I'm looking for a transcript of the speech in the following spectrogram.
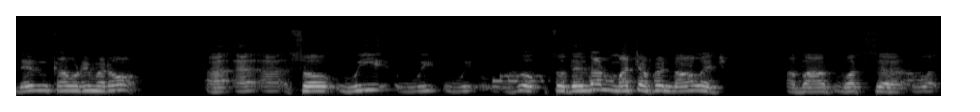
They didn't cover him at all. so we we we so, so there's not much of a knowledge about what's what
